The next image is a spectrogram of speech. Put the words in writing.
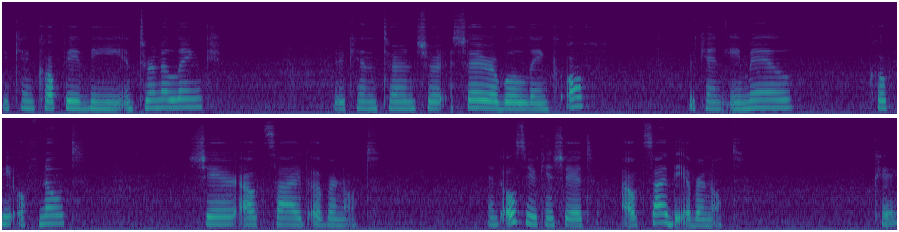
You can copy the internal link. You can turn shareable link off. You can email copy of note share outside Evernote and also you can share it outside the Evernote okay?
